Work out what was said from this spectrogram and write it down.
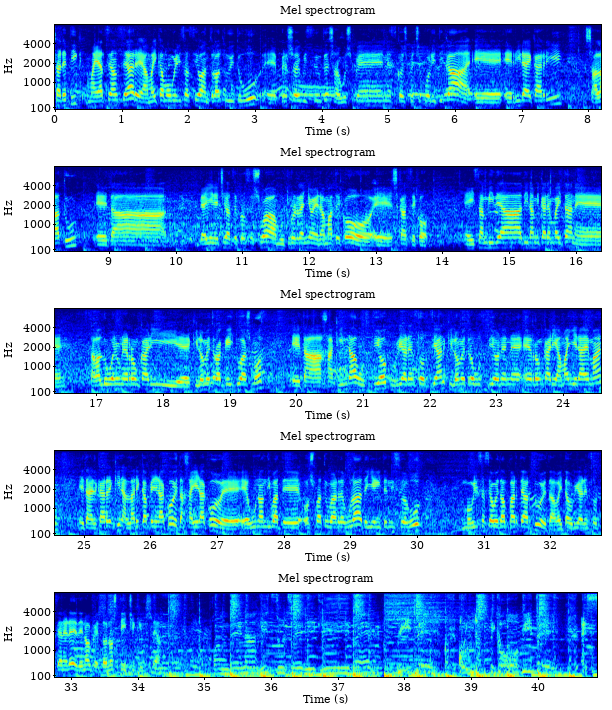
Saretik, maiatzean zehar, eh, amaika mobilizazio antolatu ditugu, eh, presoek bizi duten salguspenezko espetxe politika eh, herrira ekarri, salatu eta behaien etxeratze prozesua muturreraino eramateko eh, eskatzeko. E, izan bidea dinamikaren baitan e, zabaldu genuen erronkari e, kilometroak gehitu asmoz eta jakinda guztiok urriaren zortzian kilometro guzti honen e, erronkari amaiera eman eta elkarrekin aldarrikapenerako eta jaierako e, egun handi bat e, ospatu behar degula, dei egiten dizuegu mobilizazio hauetan parte hartu eta baita urriaren zortzian ere denok donosti txiki ustea. Joan dena itzultzerik libre Bide, oinazpiko bide Ez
